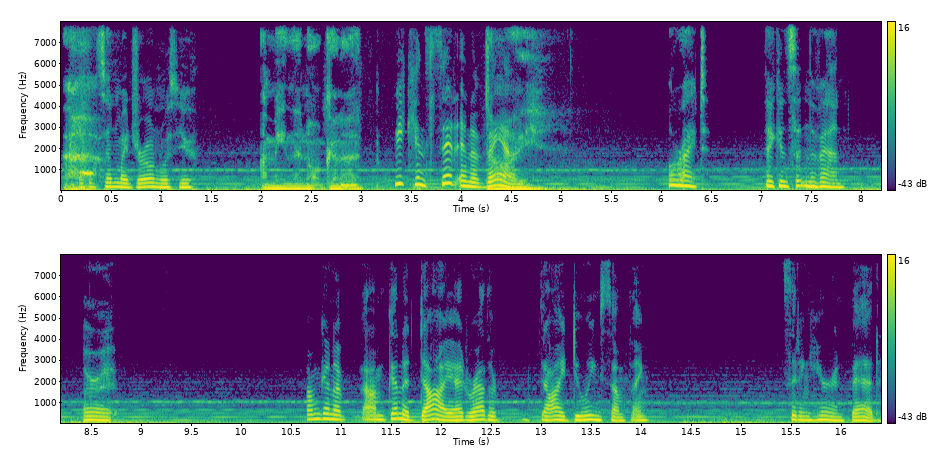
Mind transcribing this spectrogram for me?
I can send my drone with you. I mean, they're not gonna We can sit in a van. die. All right. They can sit in the van. All right. I'm gonna I'm gonna die. I'd rather die doing something. Sitting here in bed.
